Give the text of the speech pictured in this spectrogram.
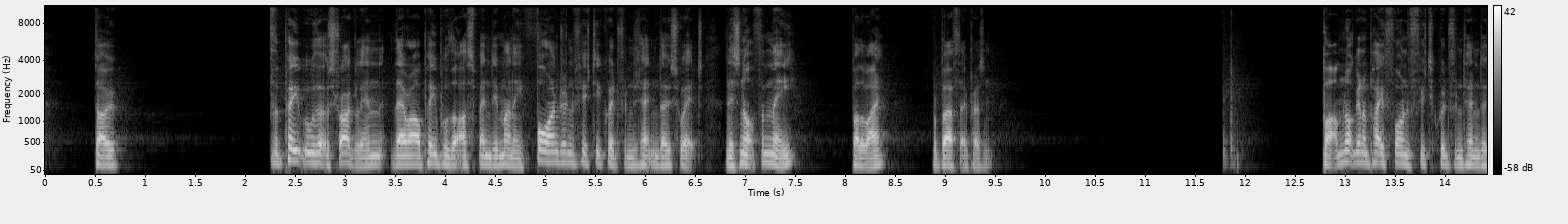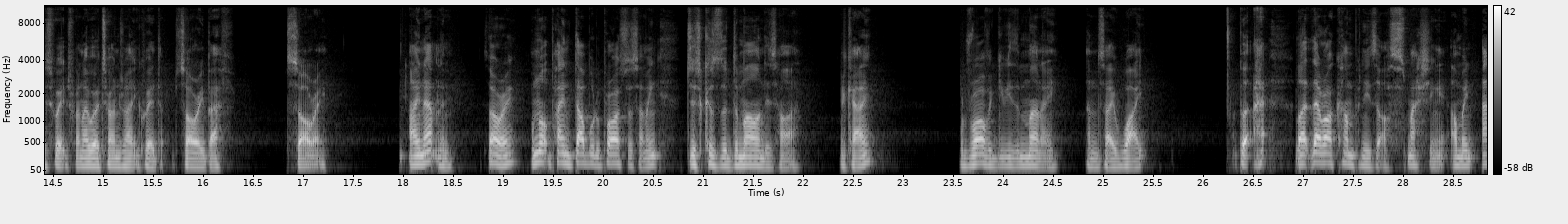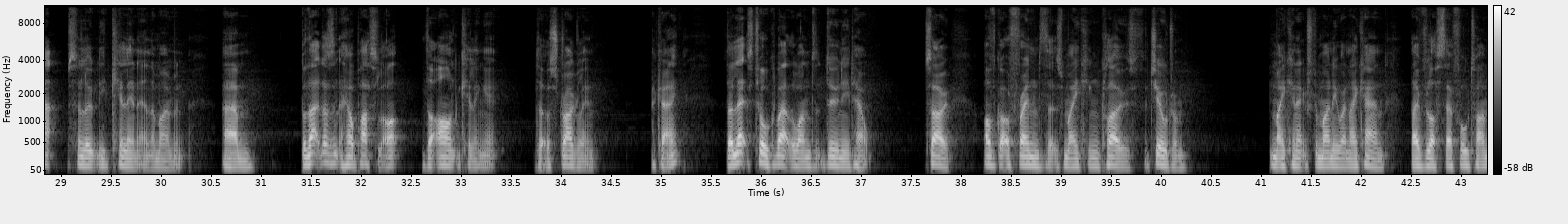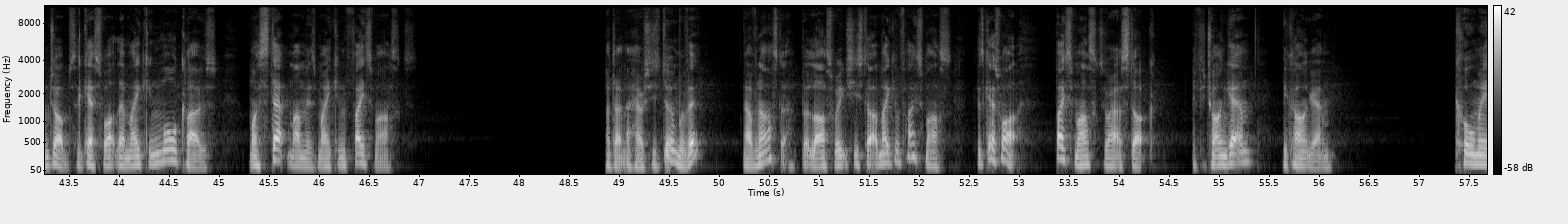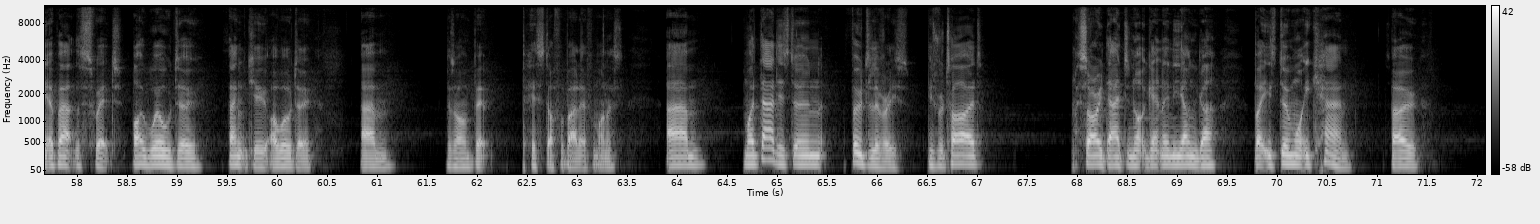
So, for the people that are struggling, there are people that are spending money 450 quid for Nintendo Switch. And it's not for me, by the way, for a birthday present. But I'm not going to pay 450 quid for Nintendo Switch when I wear 280 quid. Sorry, Beth. Sorry. Ain't happening. Sorry, I'm not paying double the price for something just because the demand is higher. Okay, I'd rather give you the money and say wait. But like there are companies that are smashing it. I mean, absolutely killing it at the moment. Um, but that doesn't help us a lot that aren't killing it, that are struggling. Okay, so let's talk about the ones that do need help. So I've got a friend that's making clothes for children, making extra money when they can. They've lost their full time job. So guess what? They're making more clothes. My stepmom is making face masks. I don't know how she's doing with it. I haven't asked her. But last week she started making face masks. Because guess what? Face masks are out of stock. If you try and get them, you can't get them. Call me about the Switch. I will do. Thank you. I will do. Um, Because I'm a bit pissed off about it, if I'm honest. Um, my dad is doing food deliveries. He's retired. Sorry, Dad, you're not getting any younger, but he's doing what he can. So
